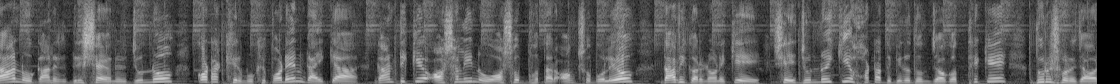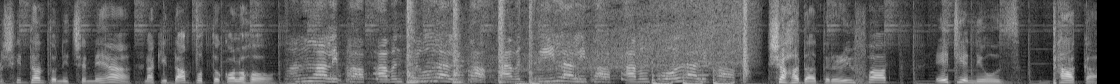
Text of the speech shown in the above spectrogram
গান ও গানের দৃশ্যায়নের জন্য কটাক্ষের মুখে পড়েন গায়িকা। গানটিকে অশালীন ও অসভ্যতার অংশ বলেও দাবি করেন অনেকে। সেই জন্যই কি হঠাৎ বিনোদন জগৎ থেকে দূরে সরে যাওয়ার সিদ্ধান্ত নিচ্ছেন নেহা নাকি দাম্পত্য কলহ. Shahadat Rifat ATN news Dhaka.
